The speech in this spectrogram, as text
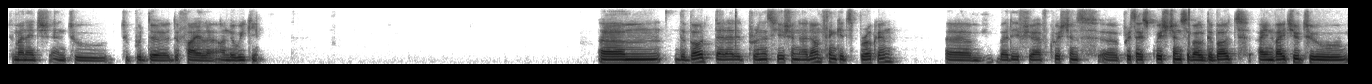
to manage and to to put the the file on the wiki. Um, the bot that added pronunciation, I don't think it's broken. Um, but if you have questions, uh, precise questions about the bot, I invite you to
